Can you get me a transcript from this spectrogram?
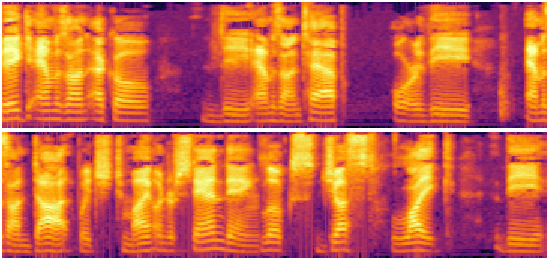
big Amazon Echo, the Amazon Tap, or the Amazon Dot, which to my understanding looks just like the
